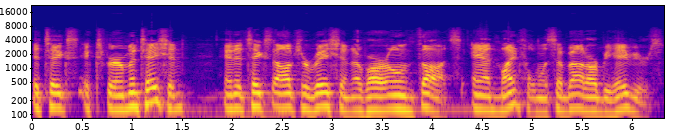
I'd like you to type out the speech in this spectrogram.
It takes experimentation, and it takes observation of our own thoughts and mindfulness about our behaviors.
